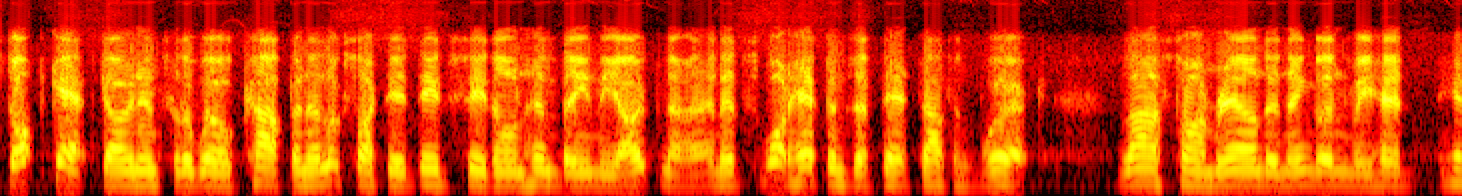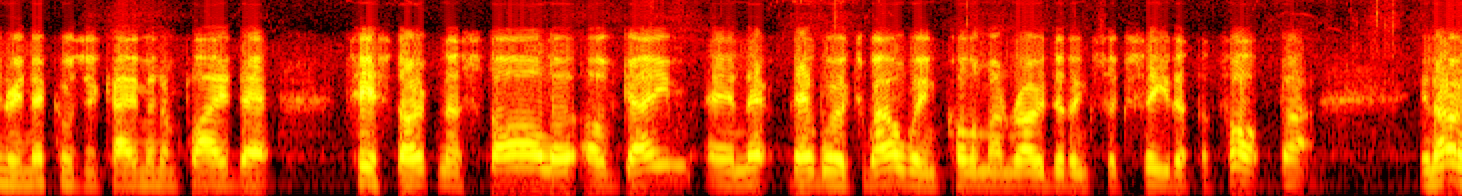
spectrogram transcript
stopgap going into the World Cup, and it looks like they're dead set on him being the opener. And it's what happens if that doesn't work. Last time round in England, we had Henry Nicholls who came in and played that test opener style of game, and that, that worked well when Colin Munro didn't succeed at the top. But you know,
